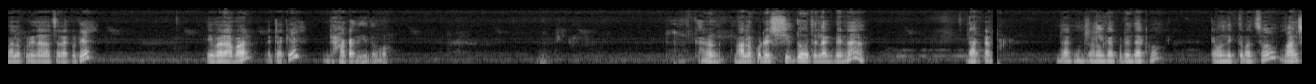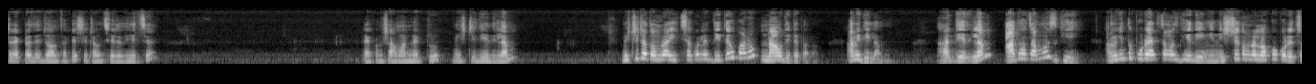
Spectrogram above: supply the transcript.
ভালো করে নাড়াচাড়া করে এবার আবার এটাকে ঢাকা দিয়ে দেবো। কারণ ভালো করে সিদ্ধ হতে লাগবে না। ঢাকনা ঢাকনাটা হালকা করে দেখো। কেমন দেখতে পাচ্ছ? মাংসের একটা যে জল থাকে, সেটাও ছেড়ে দিয়েছে। এখন সামান্য একটু মিষ্টি দিয়ে দিলাম। মিষ্টিটা তোমরা ইচ্ছা করলে দিতেও পারো, নাও দিতে পারো। আমি দিলাম। আর দিয়ে দিলাম আধা চামচ ঘি। আমি কিন্তু পুরো এক চামচ ঘি দিইনি। নিশ্চয়ই তোমরা লক্ষ্য করেছ,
